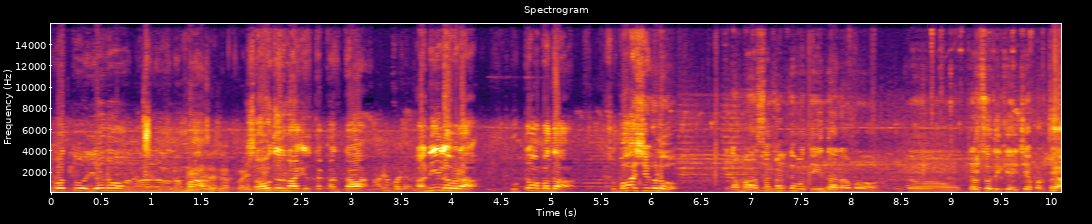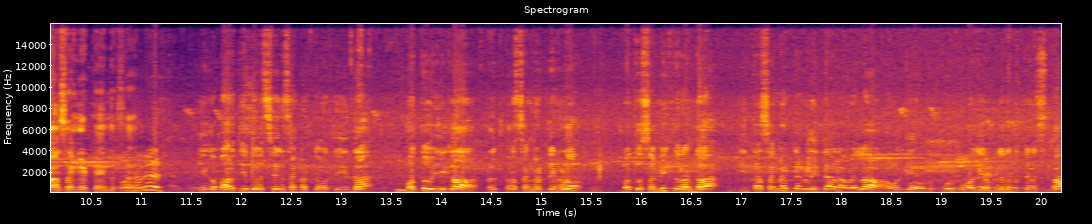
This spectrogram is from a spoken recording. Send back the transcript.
ಇವತ್ತು ಏನು ನಾನು ನಮ್ಮ ಸಹೋದರನಾಗಿರ್ತಕ್ಕಂಥ ಅನಿಲ್ ಅವರ ಹುಟ್ಟುಹಬ್ಬದ ಶುಭಾಶಯಗಳು ನಮ್ಮ ಸಂಘಟನೆ ವತಿಯಿಂದ ನಾವು ತಿಳಿಸೋದಕ್ಕೆ ಇಚ್ಛೆ ಪಡ್ತೀವಿ ಯಾವ ಸಂಘಟನೆಯಿಂದ ಸರ್? ಈಗ ಭಾರತೀಯ ದಲಸೇನ ಸೇನೆ ಸಂಘಟನೆ ವತಿಯಿಂದ ಮತ್ತು ಈಗ ಪ್ರತಿಪರ ಸಂಘಟನೆಗಳು ಮತ್ತು ಸಂಯುಕ್ತ ರಂಗ ಇಂಥ ಸಂಘಟನೆಗಳಿಂದ ನಾವೆಲ್ಲ ಅವರಿಗೆ ಹೃತ್ಪೂರ್ವಕವಾಗಿ ಅಭಿನಂದನೆ ತಿಳಿಸ್ತಾ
